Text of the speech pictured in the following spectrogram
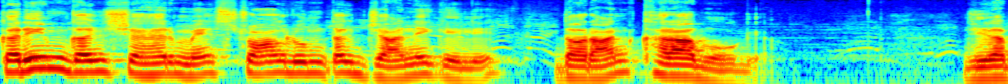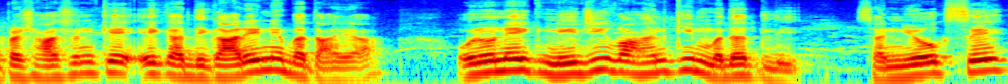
करीमगंज शहर में स्ट्रांग रूम तक जाने के लिए दौरान खराब हो गया। जिला प्रशासन के एक अधिकारी ने बताया उन्होंने एक निजी वाहन की मदद ली। संयोग से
